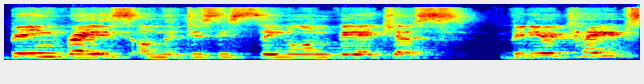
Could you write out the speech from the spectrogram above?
being raised on the Disney sing along VHS videotapes.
